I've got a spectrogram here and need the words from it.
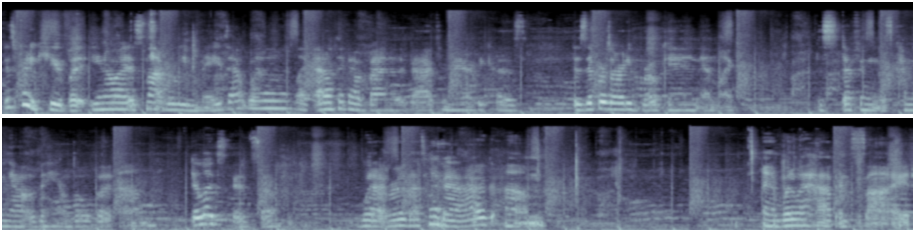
It's pretty cute, but you know what? It's not really made that well. Like I don't think I would buy another bag from there because the zipper's already broken and like the stuffing is coming out of the handle, but um, it looks good, so whatever. That's my bag. Um, and what do I have inside?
